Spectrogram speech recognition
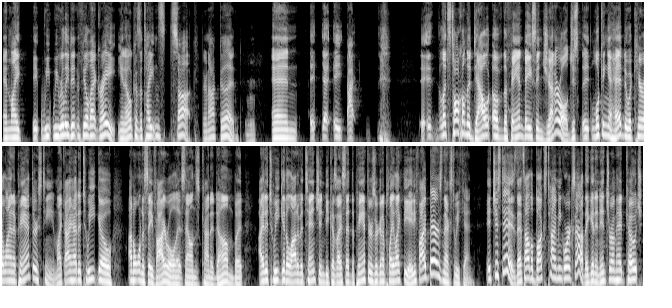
And like it, we we really didn't feel that great, you know, cuz the Titans suck. They're not good. Mm-hmm. And it, it, it I it, let's talk on the doubt of the fan base in general. Just looking ahead to a Carolina Panthers team. Like I had a tweet go, I don't want to say viral. That sounds kind of dumb, but I had a tweet get a lot of attention because I said the Panthers are going to play like the 85 Bears next weekend. It just is. That's how the Bucs timing works out. They get an interim head coach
